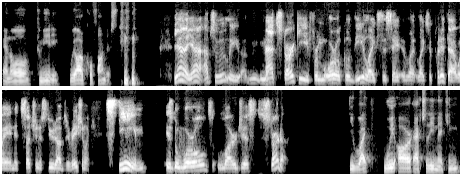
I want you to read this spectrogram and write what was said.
and all community. We are co-founders. Yeah, yeah, absolutely. Uh, Matt Starkey from Oracle D likes to say likes to put it that way, and it's such an astute observation. Like Steem is the world's largest startup. You're right. We are actually making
